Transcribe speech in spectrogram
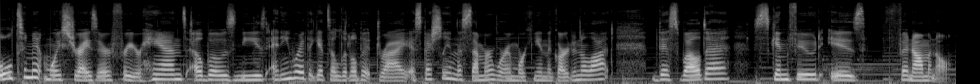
ultimate moisturizer for your hands, elbows, knees, anywhere that gets a little bit dry, especially in the summer where I'm working in the garden a lot. This Weleda Skin Food is phenomenal.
